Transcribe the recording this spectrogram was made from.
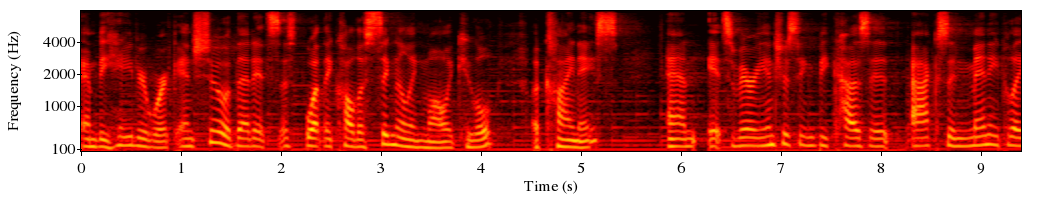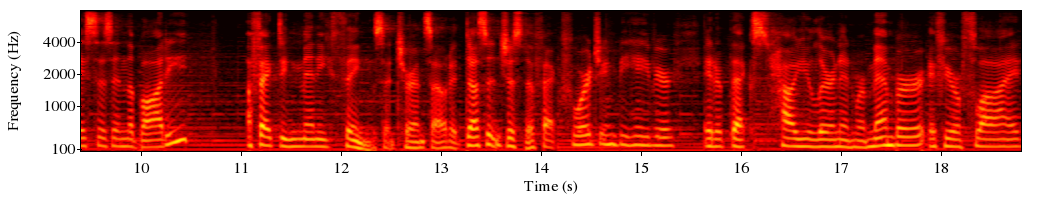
and behavior work and showed that it's what they call a signaling molecule, a kinase and it's very interesting because it acts in many places in the body, affecting many things, it turns out. It doesn't just affect foraging behavior, it affects how you learn and remember. If you're a fly,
